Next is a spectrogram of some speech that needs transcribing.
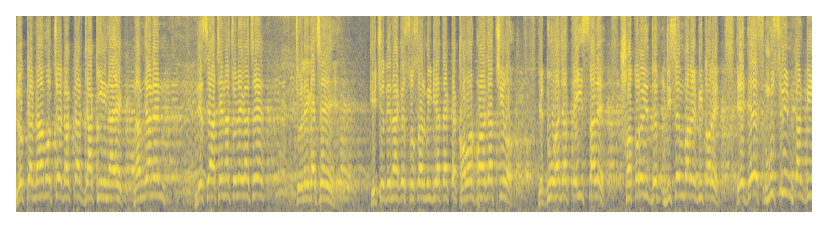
লোকটার নাম হচ্ছে ডক্টর জাকির নায়েক। নাম জানেন? দেশে আছে না চলে গেছে? চলে গেছে। কিছুদিন আগে সোশ্যাল মিডিয়াতে একটা খবর পাওয়া যাচ্ছিল। যে দু হাজার তেইশ সালে সতেরোই ডিসেম্বরের ভিতরে এ দেশ মুসলিম কান্ট্রি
